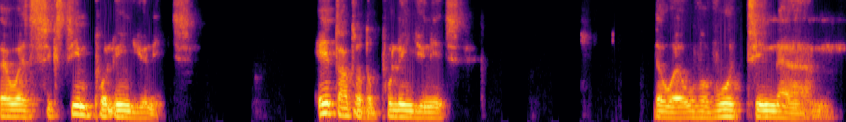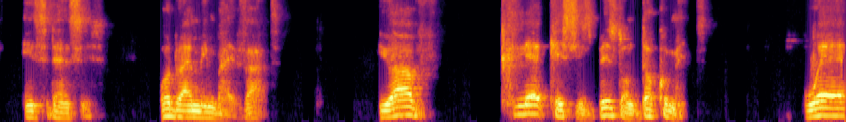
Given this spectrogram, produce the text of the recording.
There were 16 polling units. Eight out of the polling units there were overvoting um, incidences. What do I mean by that? You have clear cases based on documents where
